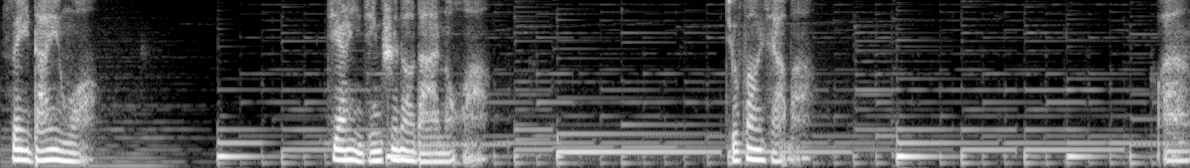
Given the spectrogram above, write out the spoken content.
所以答应我。既然已经知道答案的话，就放下吧。安。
